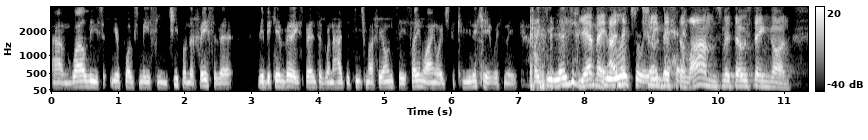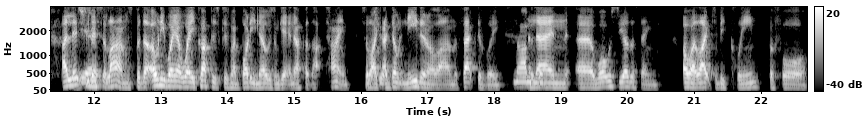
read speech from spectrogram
um, while these earplugs may seem cheap on the face of it, they became very expensive when I had to teach my fiance sign language to communicate with me. Like you literally, yeah, mate. I literally, literally missed alarms with those things on. I literally yeah. miss alarms, but the only way I wake up is because my body knows I'm getting up at that time. So like, sure. I don't need an alarm effectively. No, and then uh, what was the other thing? Oh, I like to be clean before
